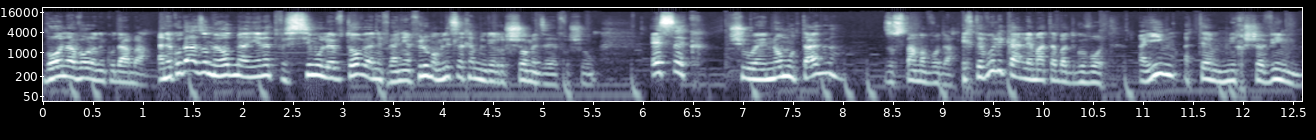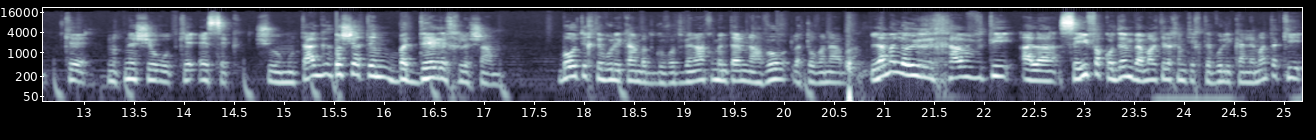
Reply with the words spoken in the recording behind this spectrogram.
בואו נעבור לנקודה הבאה. הנקודה הזו מאוד מעניינת ושימו לב טוב, ואני אפילו ממליץ לכם לרשום את זה איפשהו. עסק שהוא אינו מותג, זו סתם עבודה. תכתבו לי כאן למטה בתגובות, האם אתם נחשבים כנותני שירות, כעסק שהוא מותג, או שאתם בדרך לשם. בואו תכתבו לי כאן בתגובות, ואנחנו בינתיים נעבור לתובנה הבאה. למה לא הרחבתי על הסעיף הקודם ואמרתי לכם תכתבו לי כאן למטה? כי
